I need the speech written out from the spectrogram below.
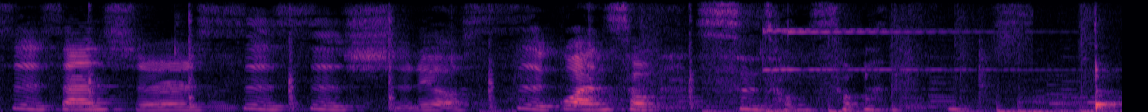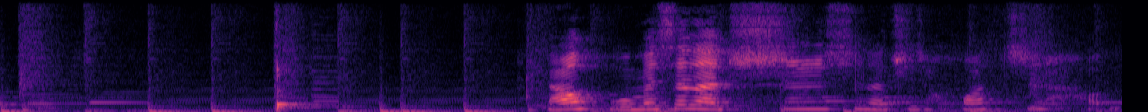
四三十二四四十六，四罐寿四种寿司。然后我们先来吃，先来吃花枝好了。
